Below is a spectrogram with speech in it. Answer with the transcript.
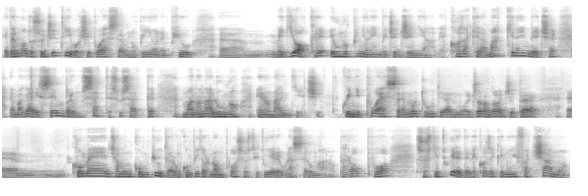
e dal modo soggettivo ci può essere un'opinione più eh, mediocre e un'opinione invece geniale, cosa che la macchina invece è magari sempre un 7 su 7 ma non ha l'1 e non ha il 10. Quindi può essere molto utile al giorno d'oggi per ehm, come diciamo un computer. Un computer non può sostituire un essere umano, però può sostituire delle cose che noi facciamo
